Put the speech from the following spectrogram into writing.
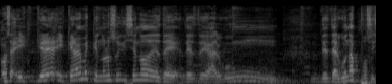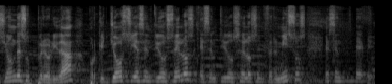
o sea, y, cré- y créanme que no lo estoy diciendo desde, desde algún desde alguna posición de superioridad, porque yo sí he sentido celos, he sentido celos enfermizos, eh, eh,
